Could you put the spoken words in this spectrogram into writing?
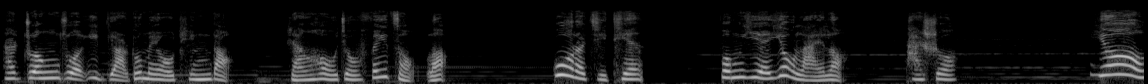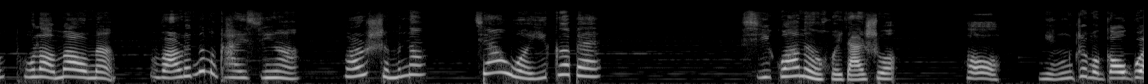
他装作一点都没有听到，然后就飞走了。过了几天，枫叶又来了，他说。哟，土老帽们玩的那么开心啊！玩什么呢？加我一个呗。西瓜们回答说：“哦，您这么高贵，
